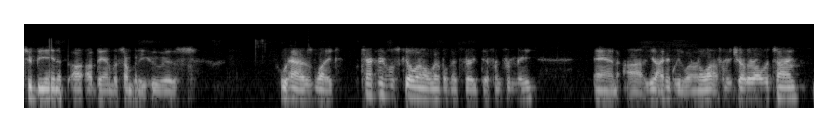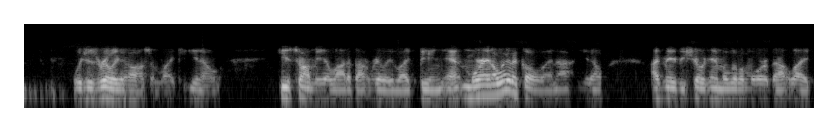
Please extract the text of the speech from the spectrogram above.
to be in a, a band with somebody who is who has like technical skill on a level that's very different from me. And uh, you know, I think we learn a lot from each other all the time, which is really awesome. Like, you know, he's taught me a lot about really like being more analytical, and uh, you know, I've maybe showed him a little more about like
